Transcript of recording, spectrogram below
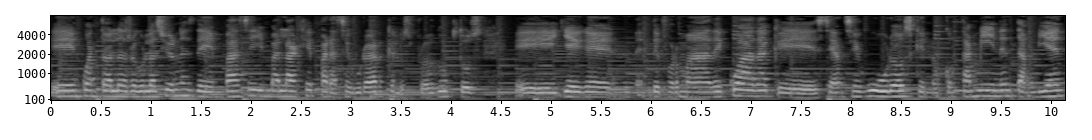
en cuanto a las regulaciones de envase y embalaje para asegurar que los productos eh, lleguen de forma adecuada, que sean seguros, que no contaminen. También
